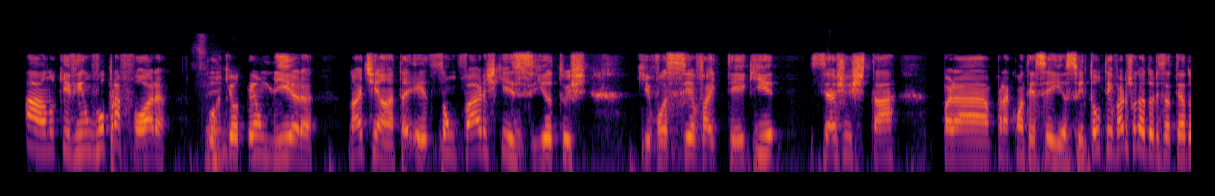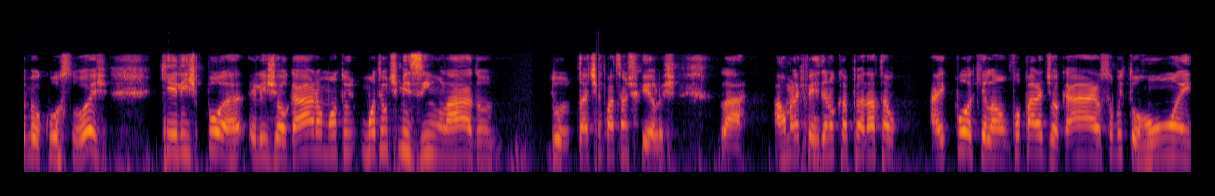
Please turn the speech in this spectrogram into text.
ah, ano que vem eu vou para fora, Sim. porque eu tenho mira. Não adianta, são vários quesitos que você vai ter que se ajustar para acontecer isso. Então tem vários jogadores até do meu curso hoje que eles, pô, eles jogaram, montei, montei um timezinho lá do, do, da time 400 quilos lá. A moleque perdendo o campeonato, aí, pô, Aquilão, vou parar de jogar, eu sou muito ruim,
